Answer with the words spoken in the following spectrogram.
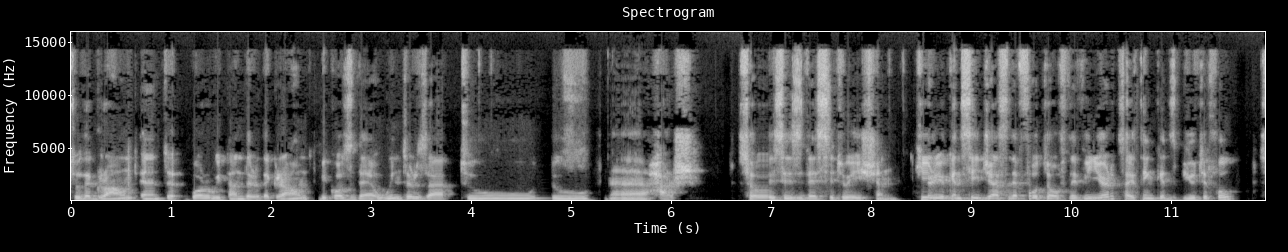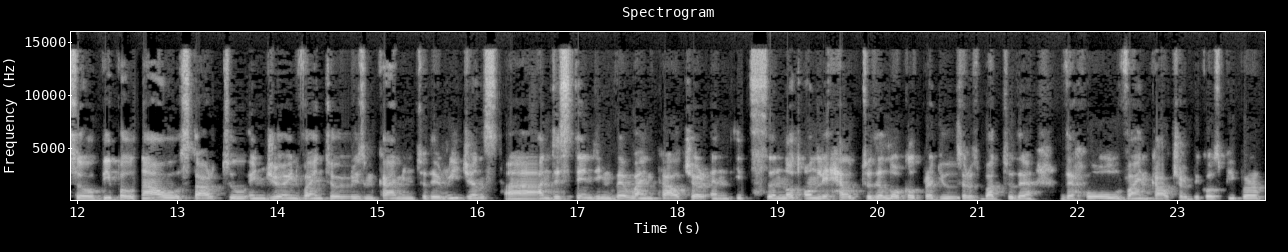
to the ground and burrow it under the ground because the winters are too too uh, harsh. So this is the situation. Here you can see just the photo of the vineyards. I think it's beautiful. So people now start to enjoy wine tourism, coming to the regions, uh, understanding the wine culture, and it's uh, not only help to the local producers but to the the whole wine culture because people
